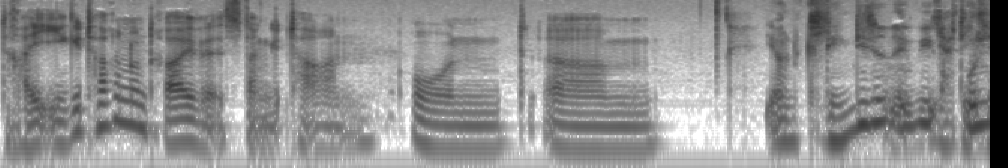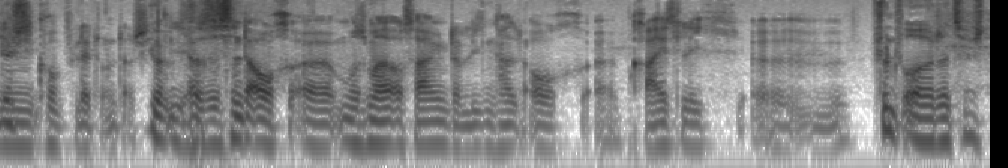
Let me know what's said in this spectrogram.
drei E-Gitarren und drei Western-Gitarren. Und ähm, ja, und klingen die dann irgendwie Ja, die klingen komplett unterschiedlich. Ja. Also es sind auch, äh, muss man auch sagen, da liegen halt auch äh, preislich äh, 5 Euro dazwischen.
